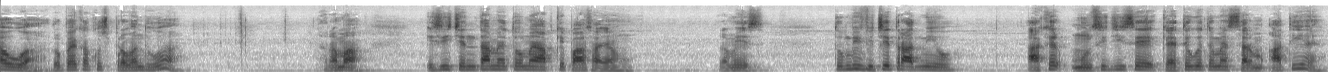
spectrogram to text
हुआ? रुपए का कुछ प्रबंध हुआ? रमा, इसी चिंता में तो मैं आपके पास आया हूँ। रमेश, तुम भी विचित्र आदमी हो। आखिर मुंशी जी से कहते हुए तुम्हें शर्म आती है?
